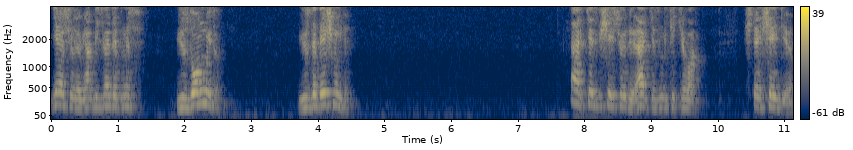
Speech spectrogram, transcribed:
Yine söylüyorum yani bizim hedefimiz %10 muydu? %5 miydi? Herkes bir şey söylüyor. Herkesin bir fikri var. İşte şey diyor.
